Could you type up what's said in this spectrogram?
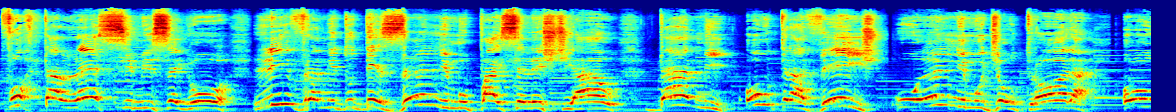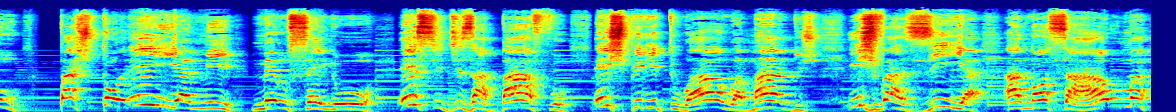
Fortalece-me, Senhor. Livra-me do desânimo, Pai Celestial. Dá-me outra vez o ânimo de outrora. Ou pastoreia-me, meu Senhor. Esse desabafo espiritual, amados, esvazia a nossa alma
